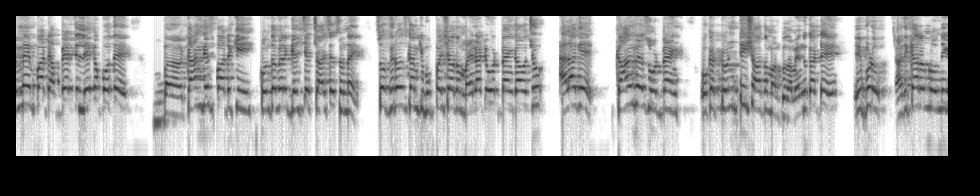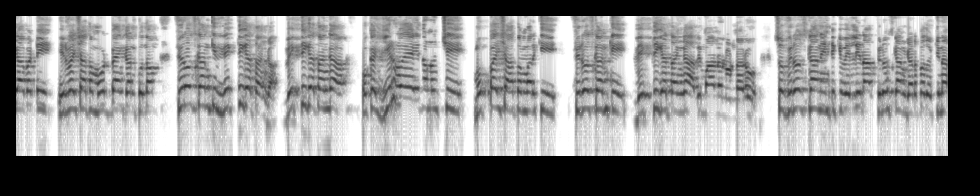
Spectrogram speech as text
ఎంఏఎం పార్టీ అభ్యర్థి లేకపోతే కాంగ్రెస్ పార్టీకి కొంతమేర గెలిచే ఛాయిసెస్ ఉన్నాయి. సో ఫిరోజ్ ఖాన్కి ముప్పై శాతం మైనార్టీ ఓట్ బ్యాంక్ కావచ్చు. అలాగే కాంగ్రెస్ ఓట్ బ్యాంక్ ఒక ట్వంటీ శాతం అనుకుందాం. ఎందుకంటే ఇప్పుడు అధికారంలో ఉంది కాబట్టి ఇరవై శాతం ఓట్ బ్యాంక్ అనుకుందాం. ఫిరోజ్ ఖాన్కి వ్యక్తిగతంగా వ్యక్తిగతంగా ఒక ఇరవై ఐదు నుంచి ముప్పై శాతం వరకు ఫిరోజ్ ఖాన్కి వ్యక్తిగతంగా అభిమానులు ఉన్నారు. సో ఫిరోజ్ ఖాన్ ఇంటికి వెళ్ళినా ఫిరోజ్ ఖాన్ గడప దొక్కినా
